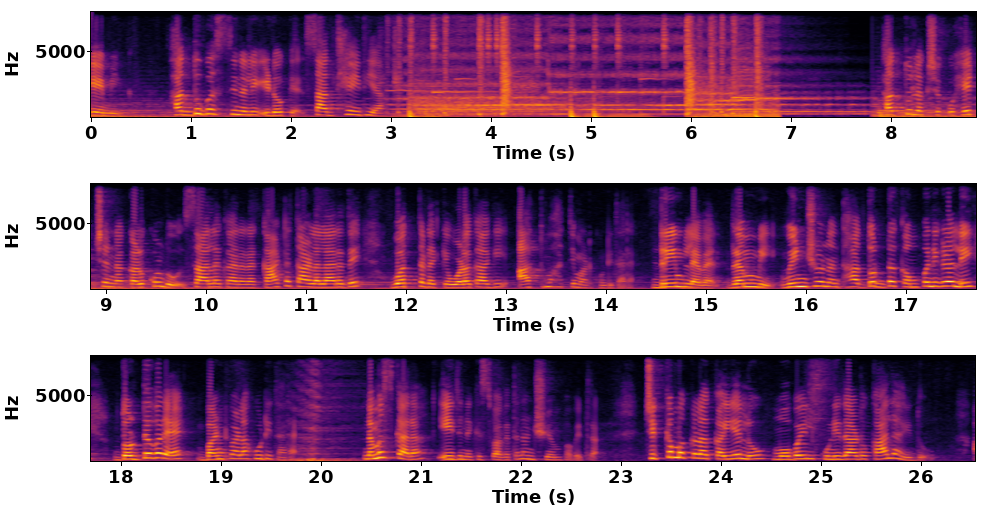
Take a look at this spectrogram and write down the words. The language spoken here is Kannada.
ಗೇಮಿಂಗ್. ಹದ್ದು ಬಸ್ಸಿನಲ್ಲಿ ಇಡೋಕೆ ಸಾಧ್ಯ ಇದೆಯಾ? ಹತ್ತು ಲಕ್ಷಕ್ಕೂ ಹೆಚ್ಚನ್ನ ಕಳ್ಕೊಂಡು ಸಾಲಗಾರರ ಕಾಟ ತಾಳಲಾರದೆ ಒತ್ತಡಕ್ಕೆ ಒಳಗಾಗಿ ಆತ್ಮಹತ್ಯೆ ಮಾಡಿಕೊಂಡಿದ್ದಾರೆ. ಡ್ರೀಮ್ ಲೆವೆನ್, ರಮ್ಮಿ, ವಿಂಜೋನ್ ಅಂತಹ ದೊಡ್ಡ ಕಂಪನಿಗಳಲ್ಲಿ ದೊಡ್ಡವರೇ ಬಂಡವಾಳ ಹೂಡಿದ್ದಾರೆ. ನಮಸ್ಕಾರ, ಈ ದಿನಕ್ಕೆ ಸ್ವಾಗತ. ನಾನು ಶಿವಂ ಪವಿತ್ರ. ಚಿಕ್ಕ ಮಕ್ಕಳ ಕೈಯಲ್ಲೂ ಮೊಬೈಲ್ ಕುಣಿದಾಡೋ ಕಾಲ ಇದು.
